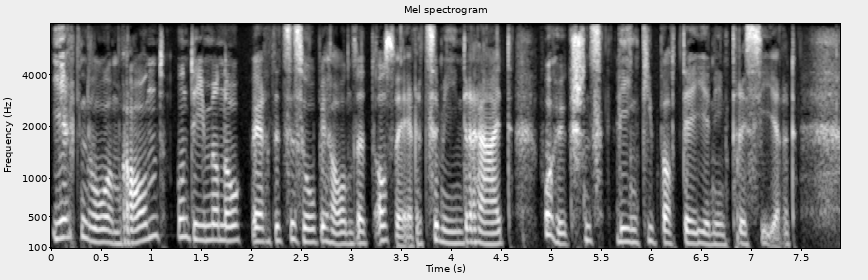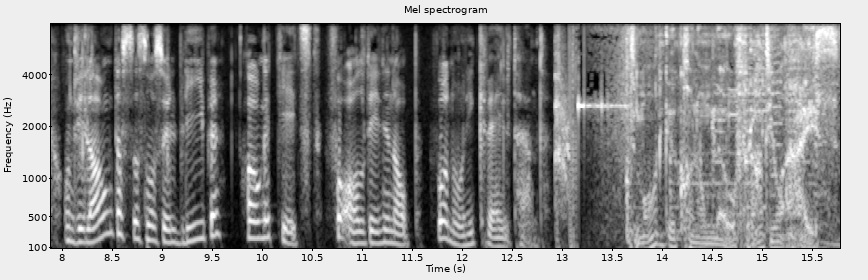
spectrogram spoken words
Irgendwo am Rand und immer noch werden sie so behandelt, als wären sie Minderheit, wo höchstens linke Parteien interessiert. Und wie lange das, noch bleiben soll, hängt jetzt von all denen ab, die noch nicht gewählt haben. Die Morgenkolumne auf Radio 1.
